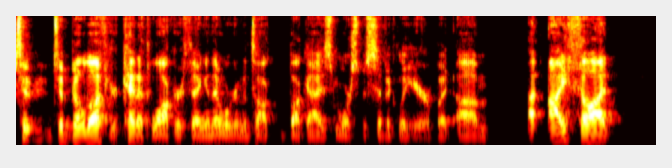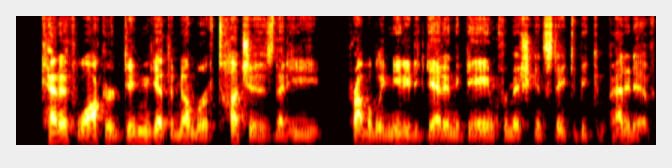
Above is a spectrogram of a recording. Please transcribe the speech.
to to build off your Kenneth Walker thing, and then we're going to talk Buckeyes more specifically here. But um, I, I thought Kenneth Walker didn't get the number of touches that he probably needed to get in the game for Michigan State to be competitive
